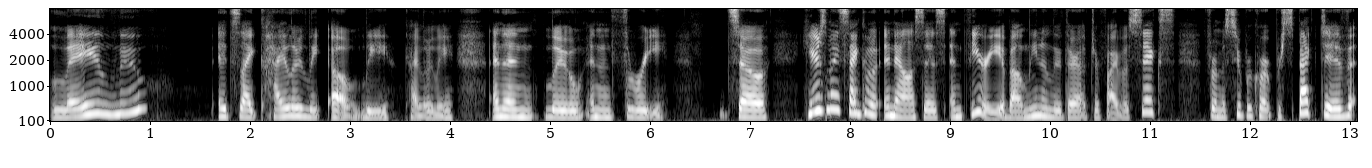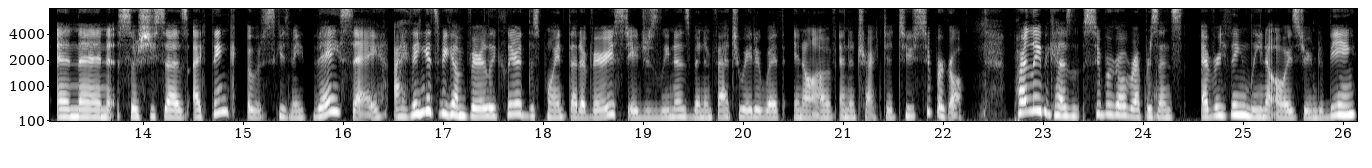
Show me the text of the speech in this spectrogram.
Lei Lu. It's like Kyler Lee, oh, Lee, Kyler Lee, and then Lu, and then three. So Here's my psychoanalysis and theory about Lena Luthor after 506 from a Supercorp perspective. And then, so she says, I think, oh, excuse me, they say, I think it's become fairly clear at this point that at various stages Lena has been infatuated with, in awe of, and attracted to Supergirl. Partly because Supergirl represents everything Lena always dreamed of being,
